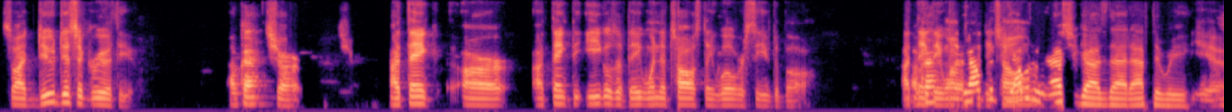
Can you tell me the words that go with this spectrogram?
So I do disagree with you, okay, Sure. I think our I think the Eagles, if they win the toss, they will receive the ball. I think Okay. they want to Yeah, I set the was, yeah, I was going to ask you guys that after we. Yeah,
